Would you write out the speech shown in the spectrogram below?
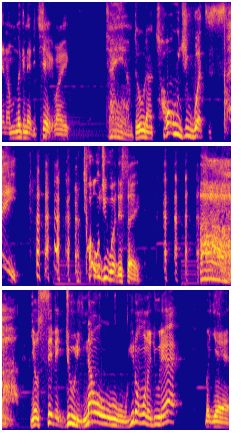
And I'm looking at the check like, "Damn, dude, I told you what to say. I told you what to say." ah, your civic duty. No, you don't want to do that. But yeah,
